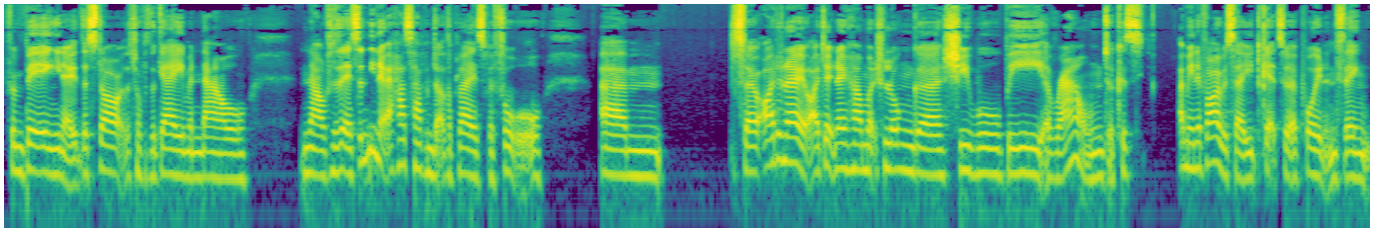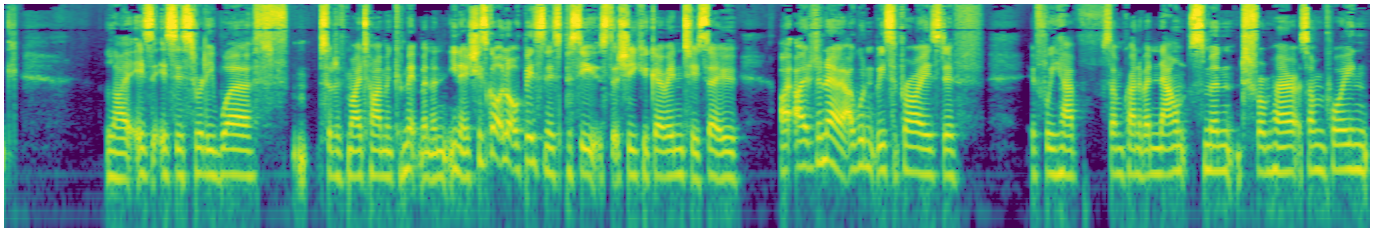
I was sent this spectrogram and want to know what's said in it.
from being, you know, the star at the top of the game and now now to this. And, you know, it has happened to other players before. Um so I don't know. I don't know how much longer she will be around because I mean if I was her, you'd get to a point and think like is is this really worth sort of my time and commitment and you know she's got a lot of business pursuits that she could go into so I, I don't know I wouldn't be surprised if if we have some kind of announcement from her at some point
